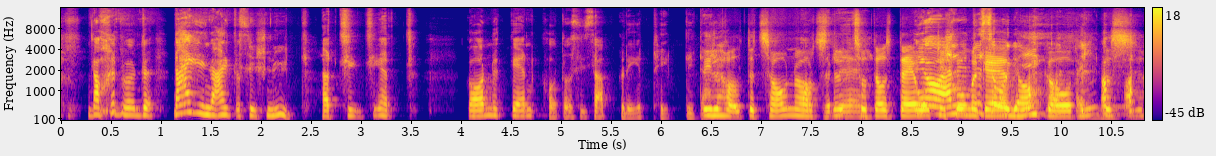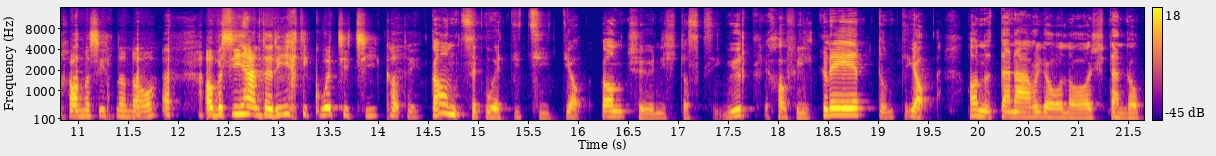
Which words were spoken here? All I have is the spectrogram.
Nachher wurde, nein, nein, das ist nichts. Hat sie, sie hat gar nicht gern gehabt, dass ich es abgelehrt hätte. dann. Weil halt der Zahnarzt Aber, nicht äh, so das, der ja, Ort ist, wo man so, gerne ja. hingeht. Das kann man sich noch nach. Aber Sie haben eine richtig gute Zeit gehabt dort. Ganz eine gute Zeit, ja. Ganz schön ist das gewesen. Wirklich, ich habe viel gelernt und ja, habe dann auch ja noch, ist dann noch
